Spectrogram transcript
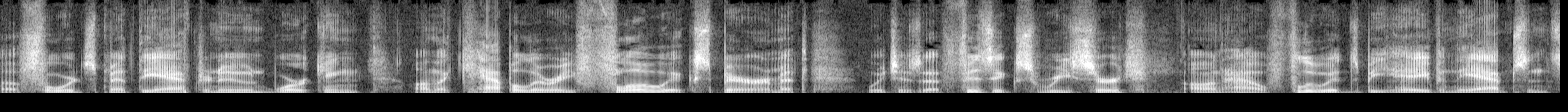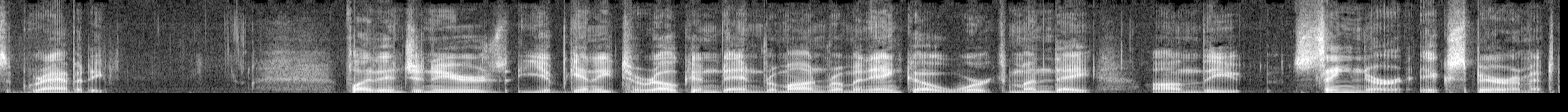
Uh, Ford spent the afternoon working on the capillary flow experiment, which is a physics research on how fluids behave in the absence of gravity. Flight engineers Yevgeny Tarelkin and Roman Romanenko worked Monday on the Seiner experiment.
